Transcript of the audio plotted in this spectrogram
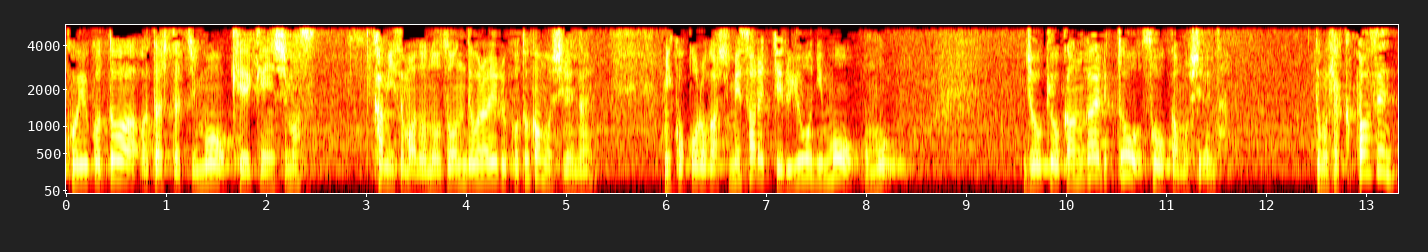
こういうことは私たちも経験します。神様の望んでおられることかもしれない。御心が示されているようにも思う。状況を考えるとそうかもしれない。でも100%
